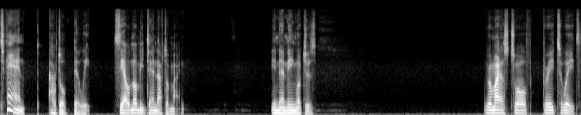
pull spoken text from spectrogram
turned out of the way. See, I will not be turned out of mine. In the name of Jesus. Romans 12, 3 to 8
